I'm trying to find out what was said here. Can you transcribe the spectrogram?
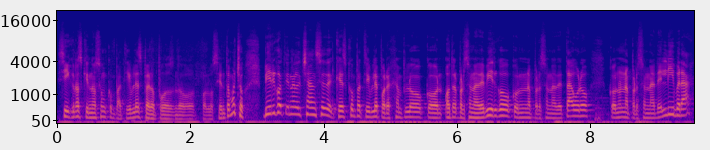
signos que no son compatibles, pero pues lo, pues, lo siento mucho. Virgo tiene el chance de que es compatible, por ejemplo, con otra persona de Virgo, con una persona de Tauro, con una persona de Libra.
